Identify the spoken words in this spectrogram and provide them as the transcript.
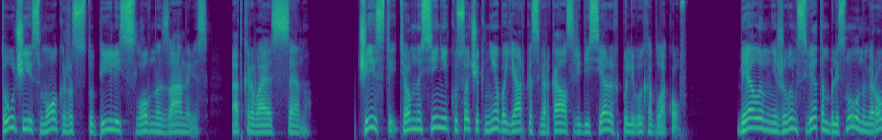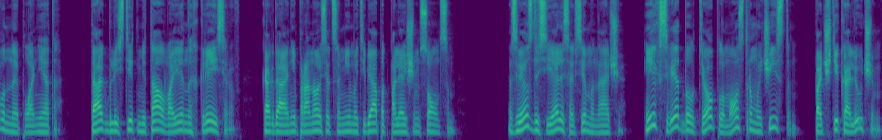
Тучи и смог расступились, словно занавес, открывая сцену. Чистый, темно-синий кусочек неба ярко сверкал среди серых пылевых облаков. Белым, неживым светом блеснула нумерованная планета. Так блестит металл военных крейсеров, когда они проносятся мимо тебя под палящим солнцем. Звезды сияли совсем иначе. Их свет был теплым, острым и чистым, почти колючим,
